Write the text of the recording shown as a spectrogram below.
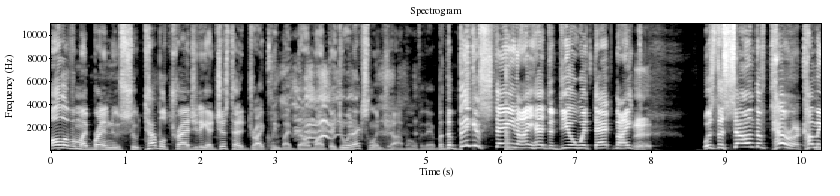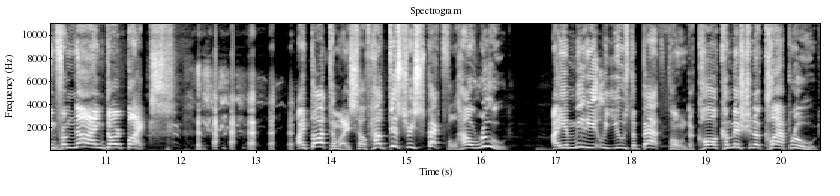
All over my brand new suit. Terrible tragedy. I just had it dry cleaned by Belmont. They do an excellent job over there. But the biggest stain I had to deal with that night was the sound of terror coming from nine dirt bikes. I thought to myself, how disrespectful, how rude. I immediately used the bat phone to call Commissioner Clapprood,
